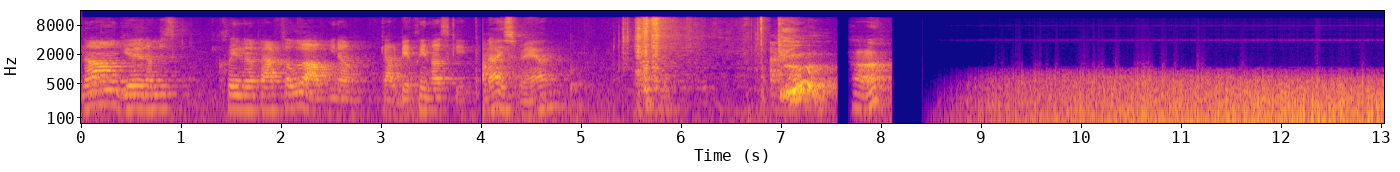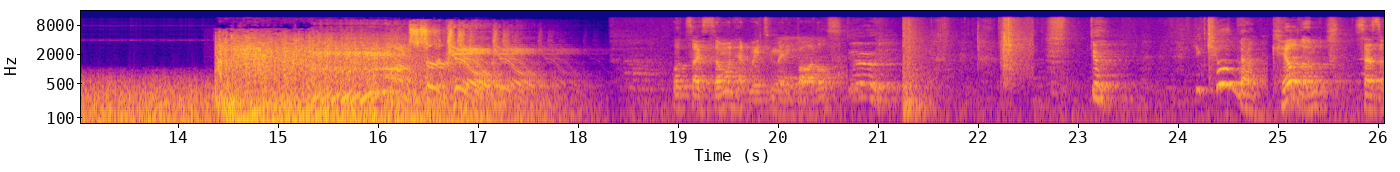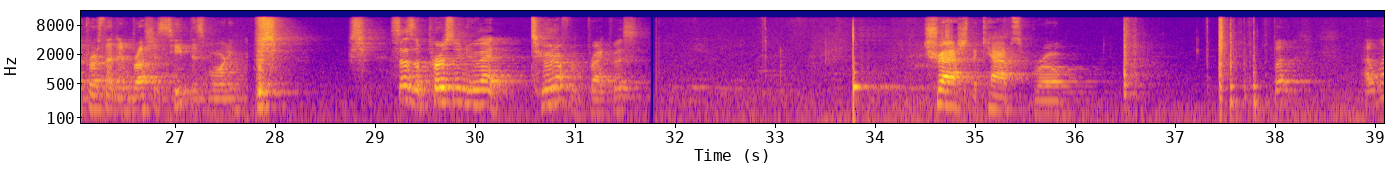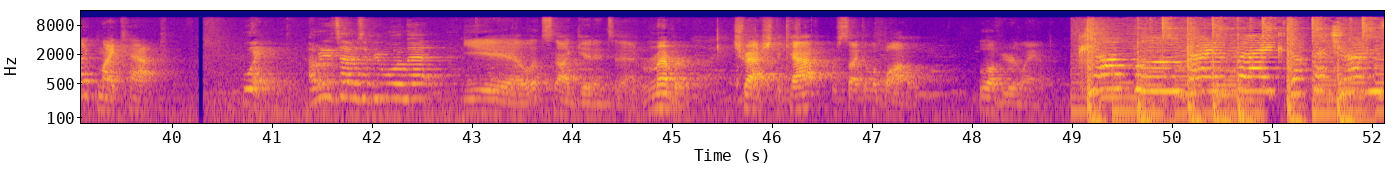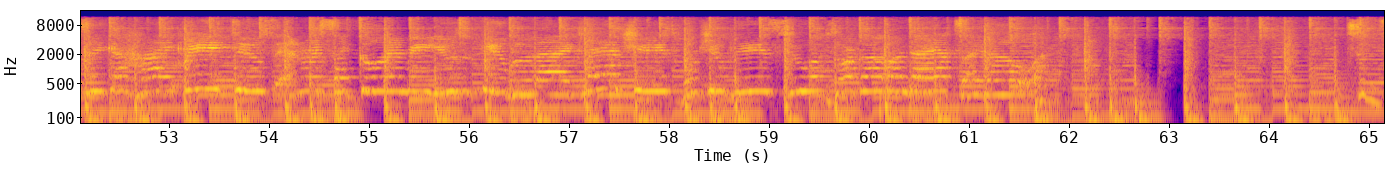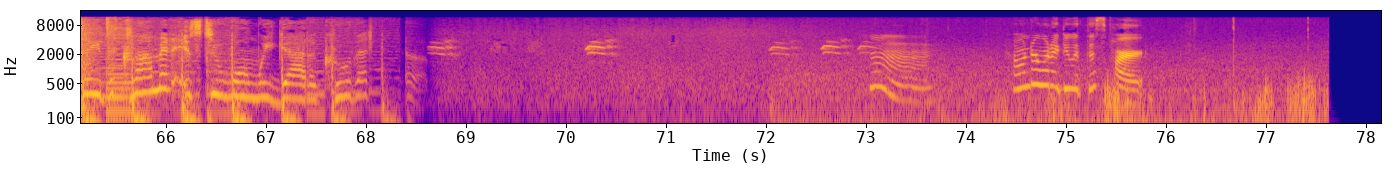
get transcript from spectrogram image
No, I'm good. I'm just cleaning up after the luau. You know, gotta be a clean husky. Nice, man. Huh? Monster kill. Looks like someone had way too many bottles. Dude. Dude, you killed them. Killed them? says the person that didn't brush his teeth this morning. Says the person who had tuna for breakfast. Trash the caps, bro. But I like my cap. Wait, how many times have you worn that? Yeah, let's not get into that. Remember, trash the cap, recycle the bottle. Love your land. It's too warm, we gotta cool that up. Hmm. I wonder what I do with this part.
